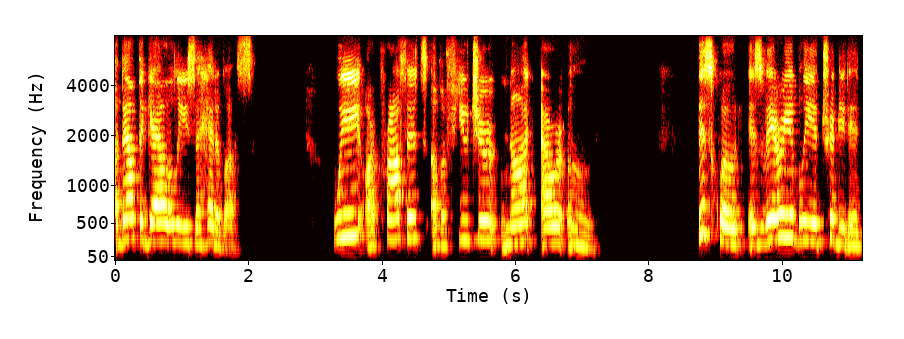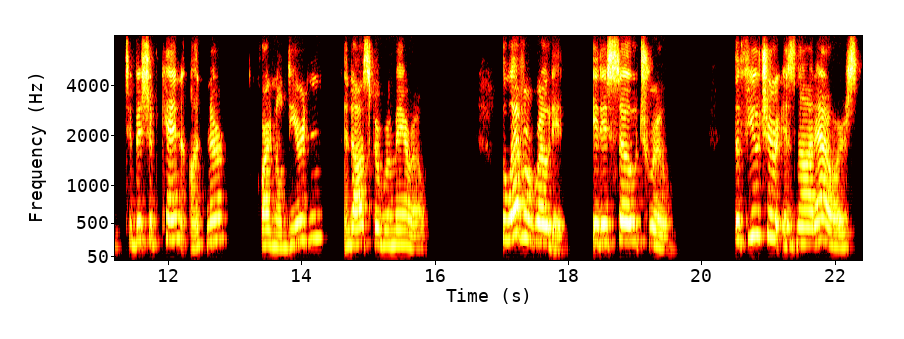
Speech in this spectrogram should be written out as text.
about the Galilees ahead of us. We are prophets of a future not our own. This quote is variably attributed to Bishop Ken Untener, Cardinal Dearden, and Oscar Romero. Whoever wrote it, it is so true. The future is not ours,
